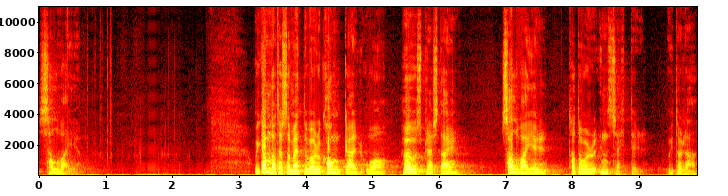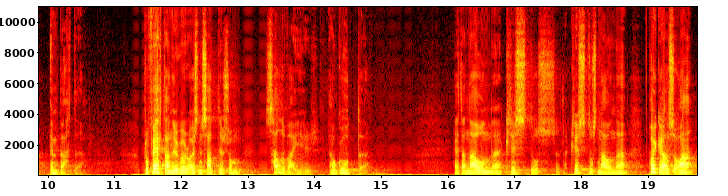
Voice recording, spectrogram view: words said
salvaje. Og i gamla testamentet var det kongar og høvesprester, salveier tatt av insekter og i tørra embate. Profetane var òsne satter som salveier av gode. Etta navne, Kristus, eller Kristus navne, påkar altså av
